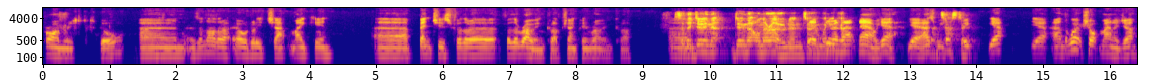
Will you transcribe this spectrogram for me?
primary school, and there's another elderly chap making uh, benches for the for the rowing club, Shanklin Rowing Club. Um, so they're doing that doing that on their own, and they're um, when doing that now. Yeah, yeah. As Fantastic. we speak, yeah, yeah. And the workshop manager,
